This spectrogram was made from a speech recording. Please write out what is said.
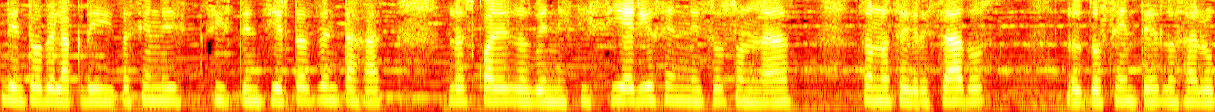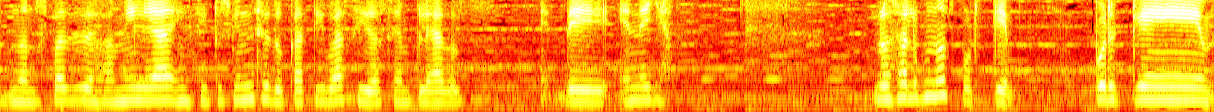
dentro de la acreditación existen ciertas ventajas, los cuales los beneficiarios en eso son las son los egresados, los docentes, los alumnos, los padres de familia, instituciones educativas y los empleados de en ella. Los alumnos ¿por qué? Porque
